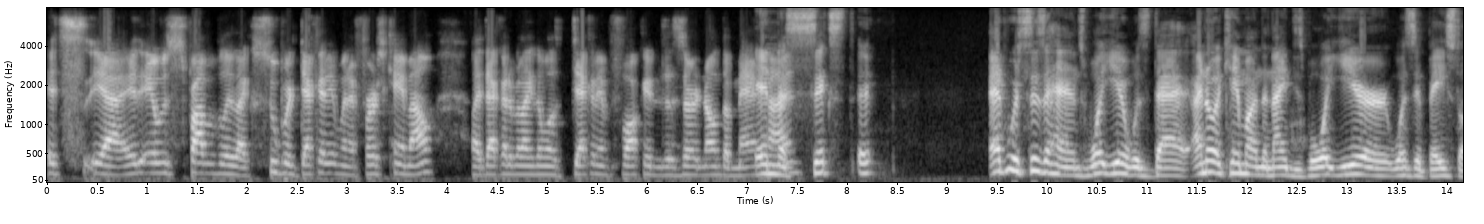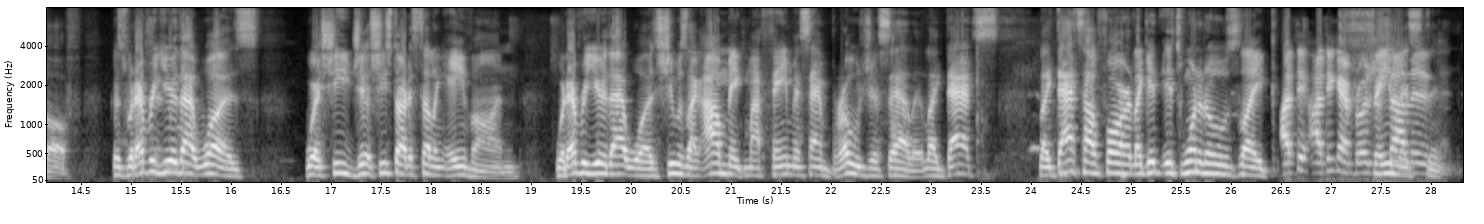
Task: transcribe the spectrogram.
It's yeah. It, it was probably like super decadent when it first came out. Like that could have been like the most decadent fucking dessert known to mankind. In the sixth, uh, Edward Scissorhands. What year was that? I know it came out in the nineties, but what year was it based off? Because whatever year that was, where she just she started selling Avon, whatever year that was, she was like, "I'll make my famous ambrosia salad." Like that's like that's how far. Like it, it's one of those like I think I think ambrosia famous salad. thing.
